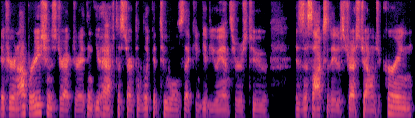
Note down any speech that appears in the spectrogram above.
If you're an operations director, I think you have to start to look at tools that can give you answers to is this oxidative stress challenge occurring?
